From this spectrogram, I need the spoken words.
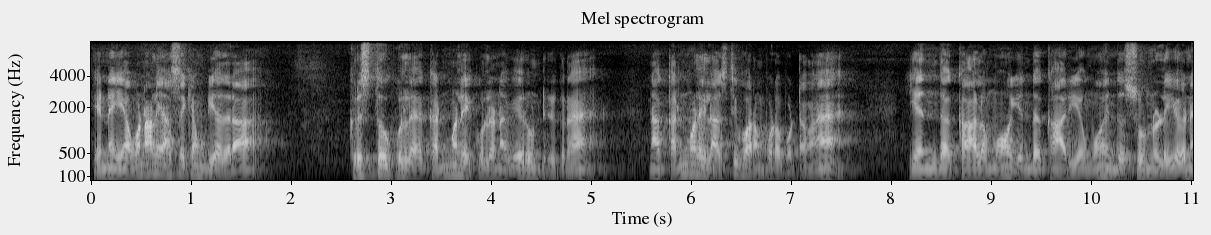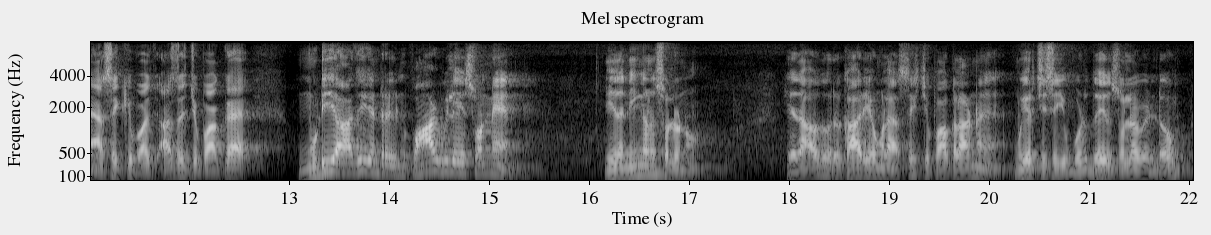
என்னை எவனாலையும் அசைக்க முடியாதரா கிறிஸ்துவுக்குள்ளே கண்மலைக்குள்ளே நான் வேரூன்றிருக்கிறேன். நான் கண்மலையில் அஸ்திபாரம் போடப்பட்டவன். எந்த காலமோ எந்த காரியமோ எந்த சூழ்நிலையோ என்னை அசைக்கு பா அசைச்சு பார்க்க முடியாது என்று என் வாழ்விலே சொன்னேன். இதை நீங்களும் சொல்லணும். ஏதாவது ஒரு காரியம் உங்களை அசைச்சு பார்க்கலான்னு முயற்சி செய்யும் பொழுது சொல்ல வேண்டும்.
